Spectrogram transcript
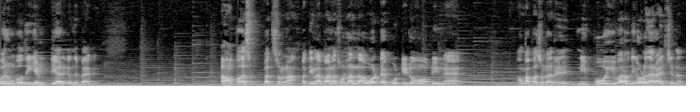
வரும்போது எம்டியாக இருக்கு அந்த பேக் அவன் அப்பா பார்த்து சொல்கிறான் பார்த்தீங்களாப்பா நான் சொன்னேன்ல ஓட்டை கொட்டிடும் அப்படின்னு. அவங்க அப்பா சொல்கிறாரு நீ போய் வர்றதுக்கு எவ்வளோ நேரம் ஆயிடுச்சுன்னாரு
